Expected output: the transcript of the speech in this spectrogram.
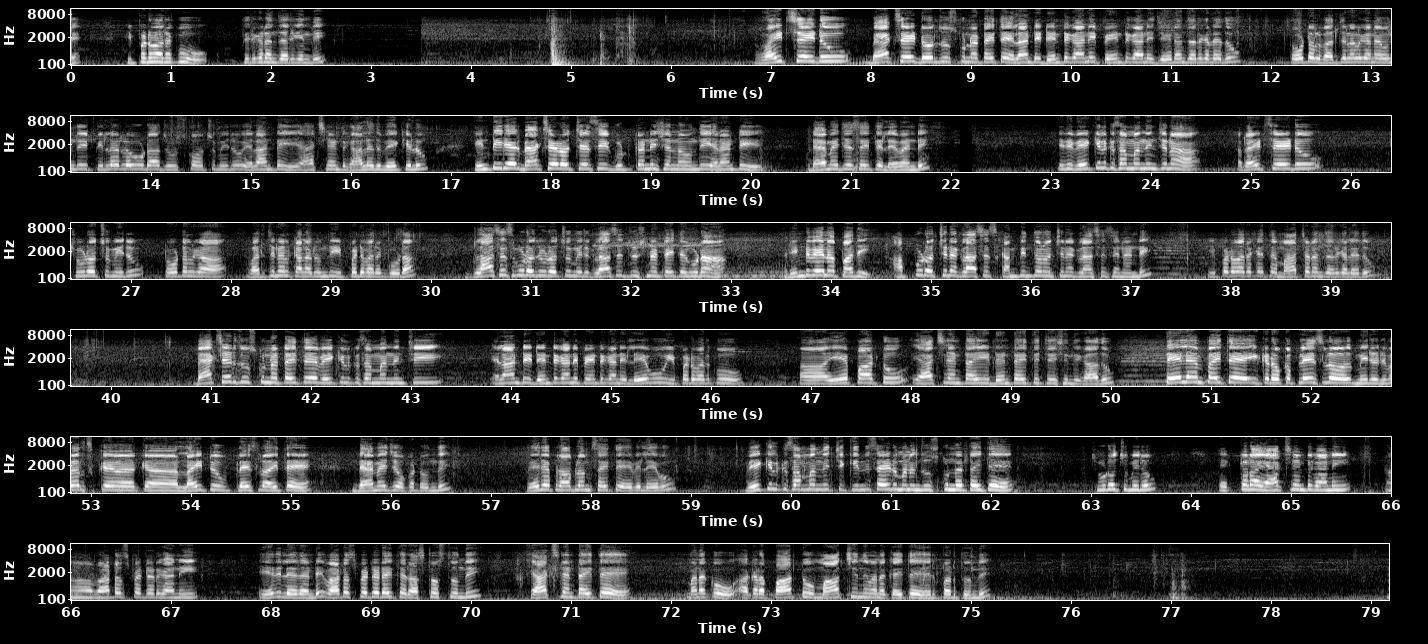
ఇప్పటి వరకు తిరగడం జరిగింది. Right side back side door చూసుకున్నట్టయితే ఎలాంటి డెంట్ కానీ పెయింట్ కానీ చేయడం జరగలేదు. టోటల్ ఒరిజినల్గానే ఉంది. పిల్లర్లు కూడా చూసుకోవచ్చు మీరు. ఎలాంటి యాక్సిడెంట్ కాలేదు వెహికల్ ఇంటీరియర్ బ్యాక్ సైడ్ వచ్చేసి గుడ్ కండిషన్లో ఉంది. ఎలాంటి డ్యామేజెస్ అయితే లేవండి. ఇది వెహికల్కి సంబంధించిన రైట్ సైడు చూడొచ్చు మీరు. టోటల్గా ఒరిజినల్ కలర్ ఉంది ఇప్పటి వరకు కూడా. గ్లాసెస్ కూడా చూడొచ్చు. మీరు గ్లాసెస్ చూసినట్టయితే కూడా రెండు వేల పది అప్పుడు వచ్చిన గ్లాసెస్ కంపెనీతో వచ్చిన గ్లాసెస్ ఏనండి ఇప్పటి వరకు అయితే మార్చడం జరగలేదు. బ్యాక్ సైడ్ చూసుకున్నట్టయితే వెహికల్కి సంబంధించి ఎలాంటి డెంట్ కానీ పెయింట్ కానీ లేవు. ఇప్పటి వరకు ఏ పార్టు యాక్సిడెంట్ అయ్యి డెంట్ అయితే చేసింది కాదు. టే ల్యాంప్ అయితే ఇక్కడ ఒక ప్లేస్లో మీరు రివర్స్ లైట్ ప్లేస్లో అయితే డ్యామేజ్ ఒకటి ఉంది. వేరే ప్రాబ్లమ్స్ అయితే ఏవి లేవు. వెహికల్కి సంబంధించి కింది సైడ్ మనం చూసుకున్నట్టయితే చూడొచ్చు మీరు ఎక్కడ యాక్సిడెంట్ కానీ వాటర్ స్పెట్టెడ్ కానీ ఏది లేదండి. వాటర్ స్పెట్టెడ్ అయితే రస్ట్ వస్తుంది. యాక్సిడెంట్ అయితే మనకు అక్కడ పార్ట్ మార్చింది మనకైతే ఏర్పడుతుంది.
